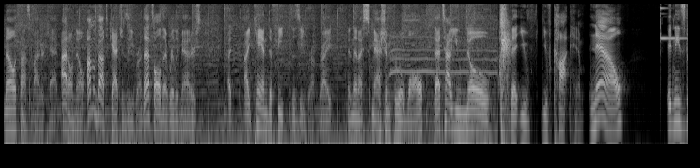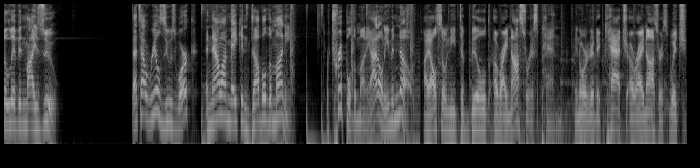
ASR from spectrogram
No, it's not Spider Cat. I don't know. I'm about to catch a zebra. That's all that really matters. I, I can defeat the zebra, right? And then I smash him through a wall. That's how you know that you've you've caught him. Now, it needs to live in my zoo. That's how real zoos work. And now I'm making double the money or triple the money. I don't even know. I also need to build a rhinoceros pen in order to catch a rhinoceros, which,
